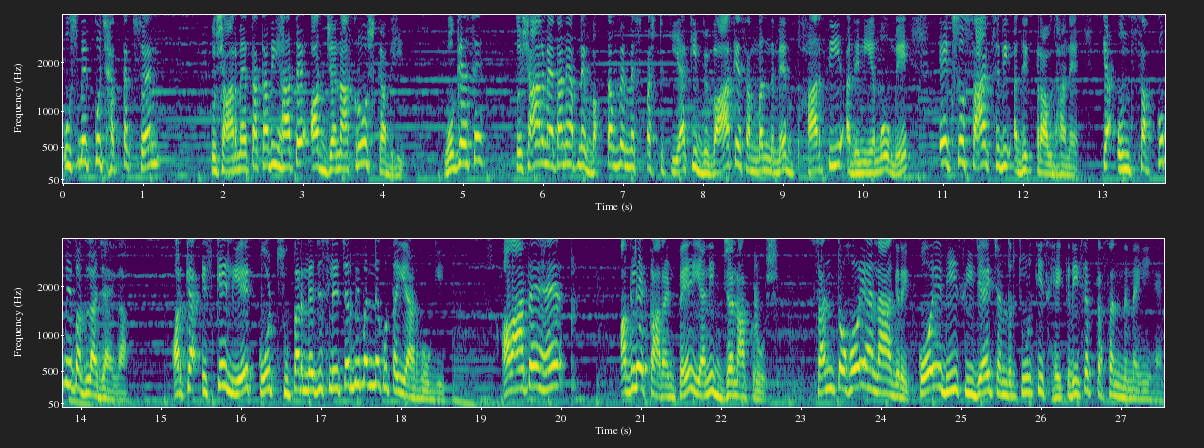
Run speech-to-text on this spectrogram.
उसमें कुछ हद तक स्वयं तुषार मेहता का भी हाथ है और जनाक्रोश का भी। वो कैसे? तुषार मेहता ने अपने वक्तव्य में स्पष्ट किया कि विवाह के संबंध में भारतीय अधिनियमों में 160 से भी अधिक प्रावधान है। क्या उन सबको भी बदला जाएगा? और क्या इसके लिए कोर्ट सुपर लेजिस्लेचर भी बनने को तैयार होगी? अब आते हैं अगले कारण पे, यानी जनाक्रोश। संत हो या नागरिक, कोई भी सीजीआई चंद्रचूड़ की हेकड़ी से प्रसन्न नहीं है।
